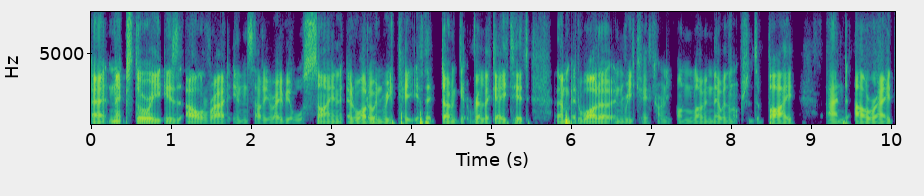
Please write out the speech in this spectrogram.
Uh, next story is Al Raed in Saudi Arabia will sign Eduardo Henrique if they don't get relegated. Um, Eduardo Henrique is currently on loan there with an option to buy, and Al Raed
